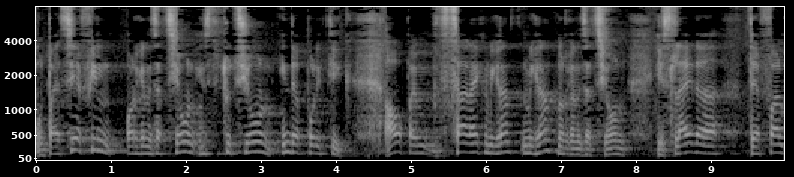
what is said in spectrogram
Und bei sehr vielen Organisationen, Institutionen in der Politik, auch bei zahlreichen Migranten, Migrantenorganisationen, ist leider der Fall,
